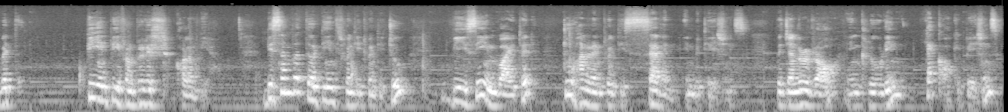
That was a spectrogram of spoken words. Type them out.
with PNP from British Columbia. December 13th, 2022, BC invited 227 invitations. The general draw, including tech occupations,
